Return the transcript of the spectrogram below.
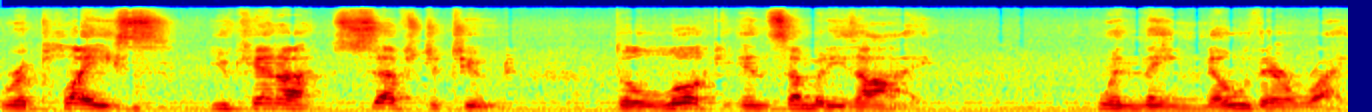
replace, you cannot substitute the look in somebody's eye when they know they're right.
